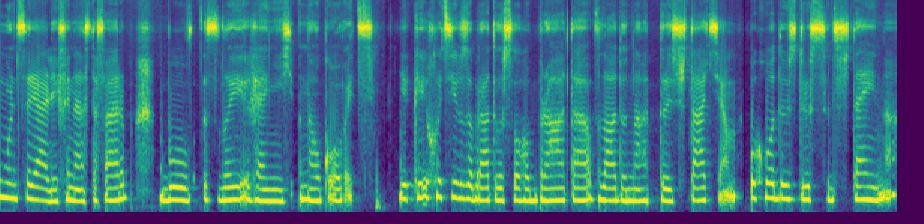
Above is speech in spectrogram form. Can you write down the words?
У мультсеріалі Фінес та Ферб був злий геній науковець, який хотів забрати у свого брата владу над Тридштаттям, походив з Дрюссельштейна,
